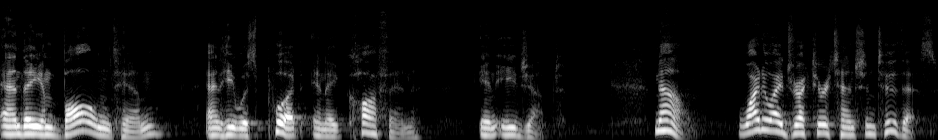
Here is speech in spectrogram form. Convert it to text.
and they embalmed him, and he was put in a coffin in Egypt. Now, why do I direct your attention to this?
